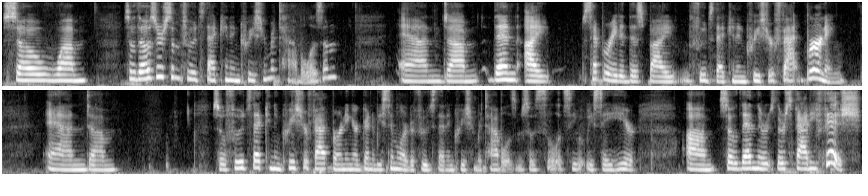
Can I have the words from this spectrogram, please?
So, um, so those are some foods that can increase your metabolism. And um, then I separated this by foods that can increase your fat burning. And um, so, foods that can increase your fat burning are going to be similar to foods that increase your metabolism. So, so let's see what we say here. Um, so then there's there's fatty fish.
